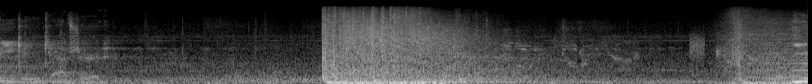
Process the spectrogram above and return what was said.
Beacon captured. You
